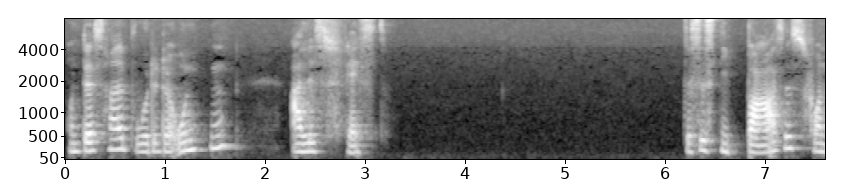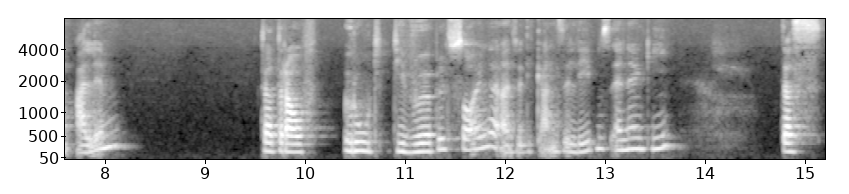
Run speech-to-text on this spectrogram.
Und deshalb wurde da unten alles fest. Das ist die Basis von allem. Darauf ruht die Wirbelsäule, also die ganze Lebensenergie. Das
